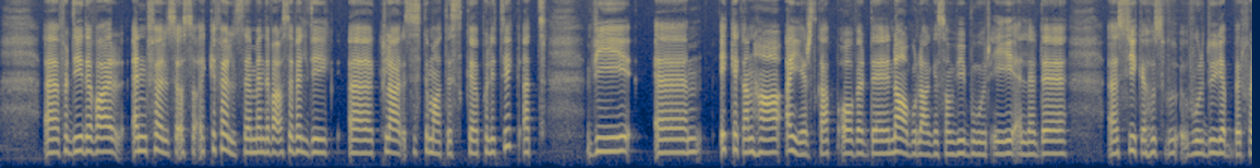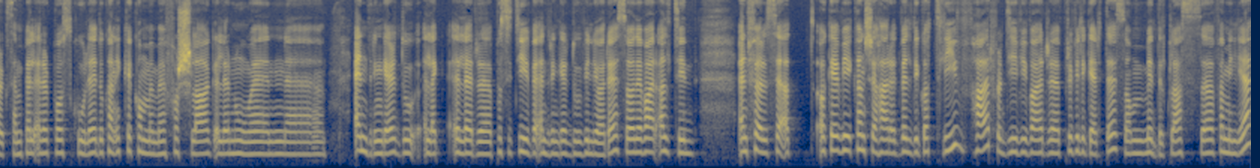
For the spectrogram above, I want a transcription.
Eh, fordi det var en følelse også, ikke følelse, men det var også veldig uh, klar systematisk eh, politikk at vi ikke kan ha eierskap over det nabolaget som vi bor i, eller det sykehus hvor du jobber, f.eks., eller på skole. Du kan ikke komme med forslag eller noen endringer du, eller, eller positive endringer du vil gjøre. Så det var alltid en følelse at ok, vi kanskje har et veldig godt liv her fordi vi var eh, privilegerte som middelklassefamilie,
